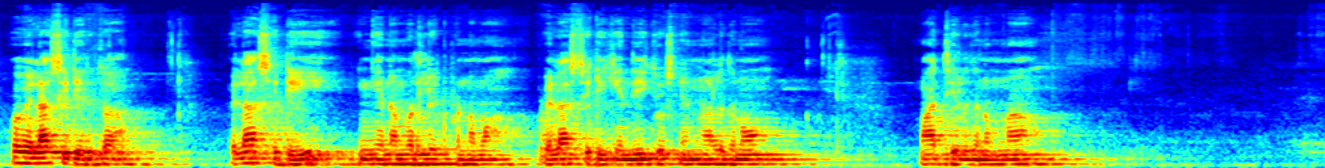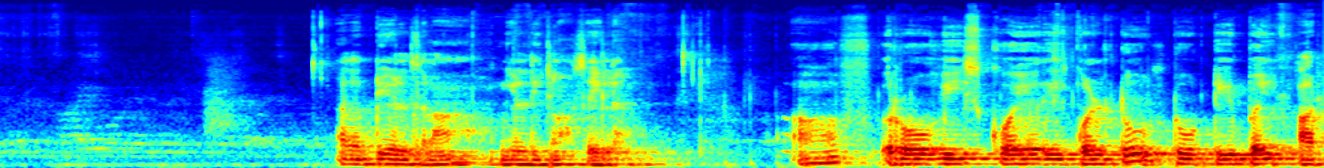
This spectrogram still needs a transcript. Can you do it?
இப்போ வெலாசிட்டி இருக்கா? வெலாசிட்டி இங்கே நம்ம ரிலேட் பண்ணோமா வெலாசிட்டிக்கு எந்த ஈக்குவேஷன் என்ன எழுதணும்? மாற்றி எழுதணும்னா? அதை அப்படியே எழுதலாம். இங்கே எழுதிக்கலாம் சைடில். Half rho V square equal to two T by R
